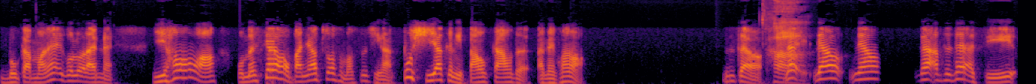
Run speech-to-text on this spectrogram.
冇咁運咧，一個落来咩？以后啊，我們下午班要做什么事情啊？不需要跟你报告的，啊，你看哦，你知道？那了了了，after that 時，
